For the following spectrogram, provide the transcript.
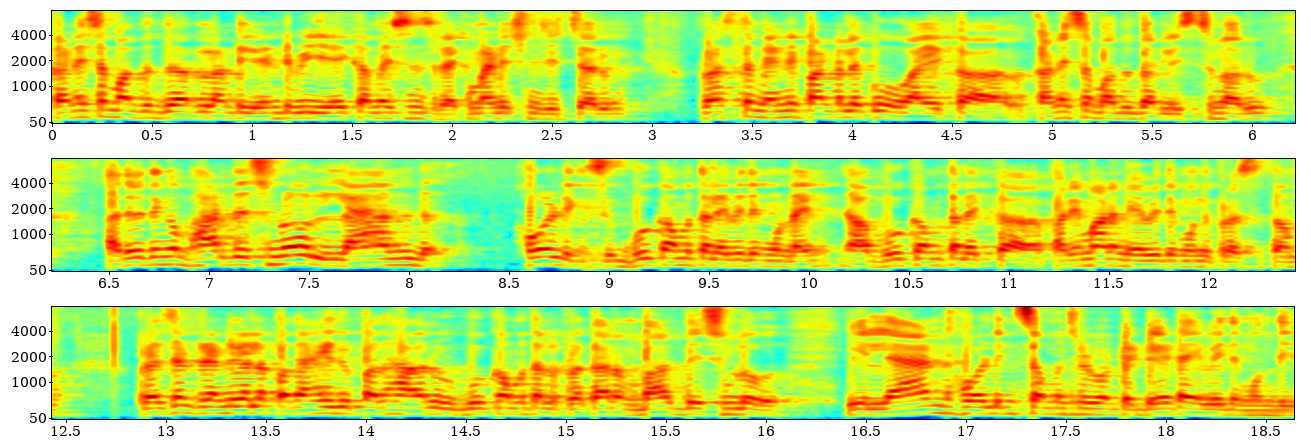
కనీస మద్దతు ధరలు అంటే ఏంటివి? ఏ కమిషన్స్ రికమెండేషన్స్ ఇచ్చారు? ప్రస్తుతం ఎన్ని పంటలకు ఆ యొక్క కనీస మద్దతు ధరలు ఇస్తున్నారు? అదేవిధంగా భారతదేశంలో ల్యాండ్ హోల్డింగ్స్ భూకమతలు ఏ విధంగా ఉన్నాయి? ఆ భూకమతల యొక్క పరిమాణం ఏ విధంగా ఉంది ప్రస్తుతం? ప్రజెంట్ రెండు వేల పదహైదు పదహారు భూకమతల ప్రకారం భారతదేశంలో ఈ ల్యాండ్ హోల్డింగ్ సంబంధించినటువంటి డేటా ఏ విధంగా ఉంది?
